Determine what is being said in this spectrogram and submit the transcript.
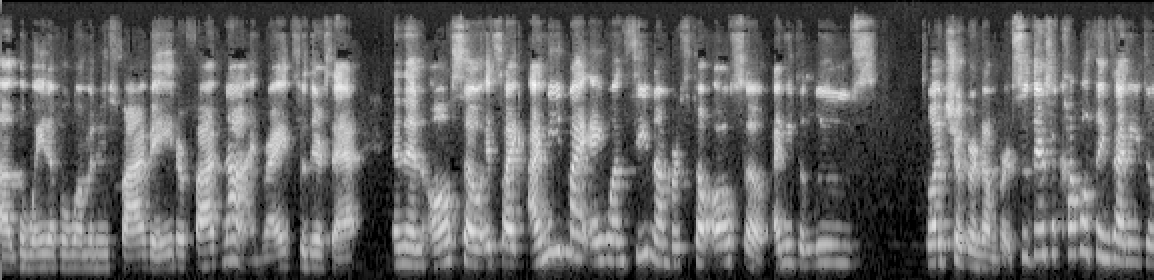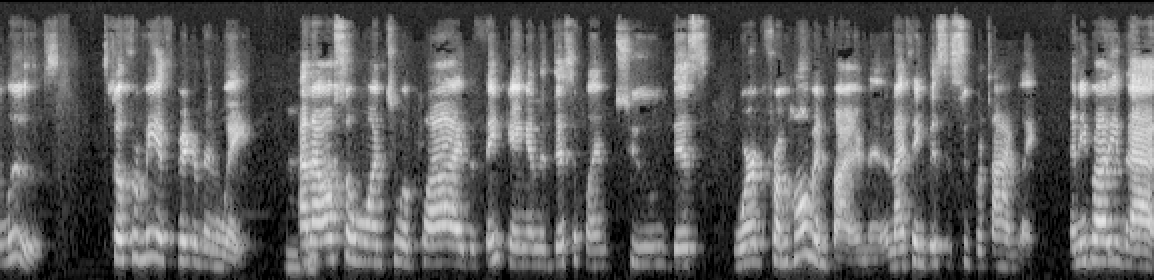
uh, the weight of a woman who's five eight or five nine, right? So there's that. And then also, it's like I need my A1C numbers to also, I need to lose blood sugar numbers. So there's a couple things I need to lose. So for me, it's bigger than weight. Mm-hmm. And I also want to apply the thinking and the discipline to this work from home environment. And I think this is super timely. Anybody that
